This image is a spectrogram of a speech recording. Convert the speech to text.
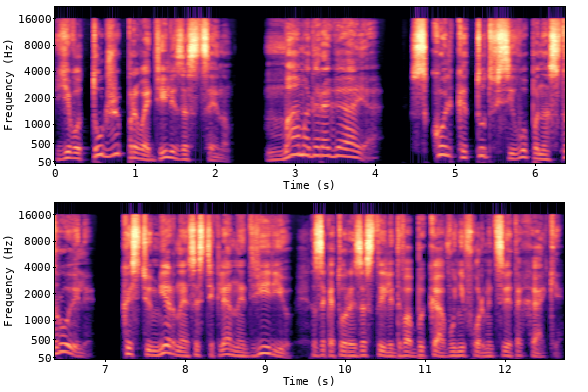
Его тут же проводили за сцену. «Мама дорогая, сколько тут всего понастроили!» Костюмерная со стеклянной дверью, за которой застыли два быка в униформе цвета хаки.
